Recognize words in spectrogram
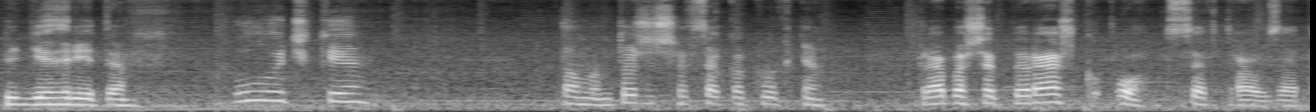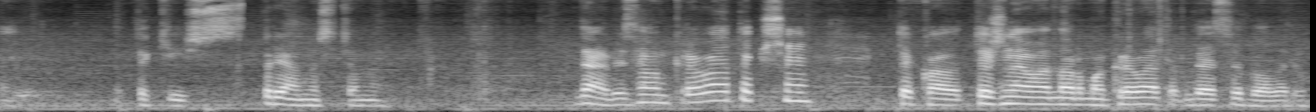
підігріти. Булочки. Там вон теж ще всяка кухня. Треба ще пюрешку. О, сир треба взяти. Такий з пряностями. Да, візьмемо креветок ще. Така тижнева норма креветок 10 доларів.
